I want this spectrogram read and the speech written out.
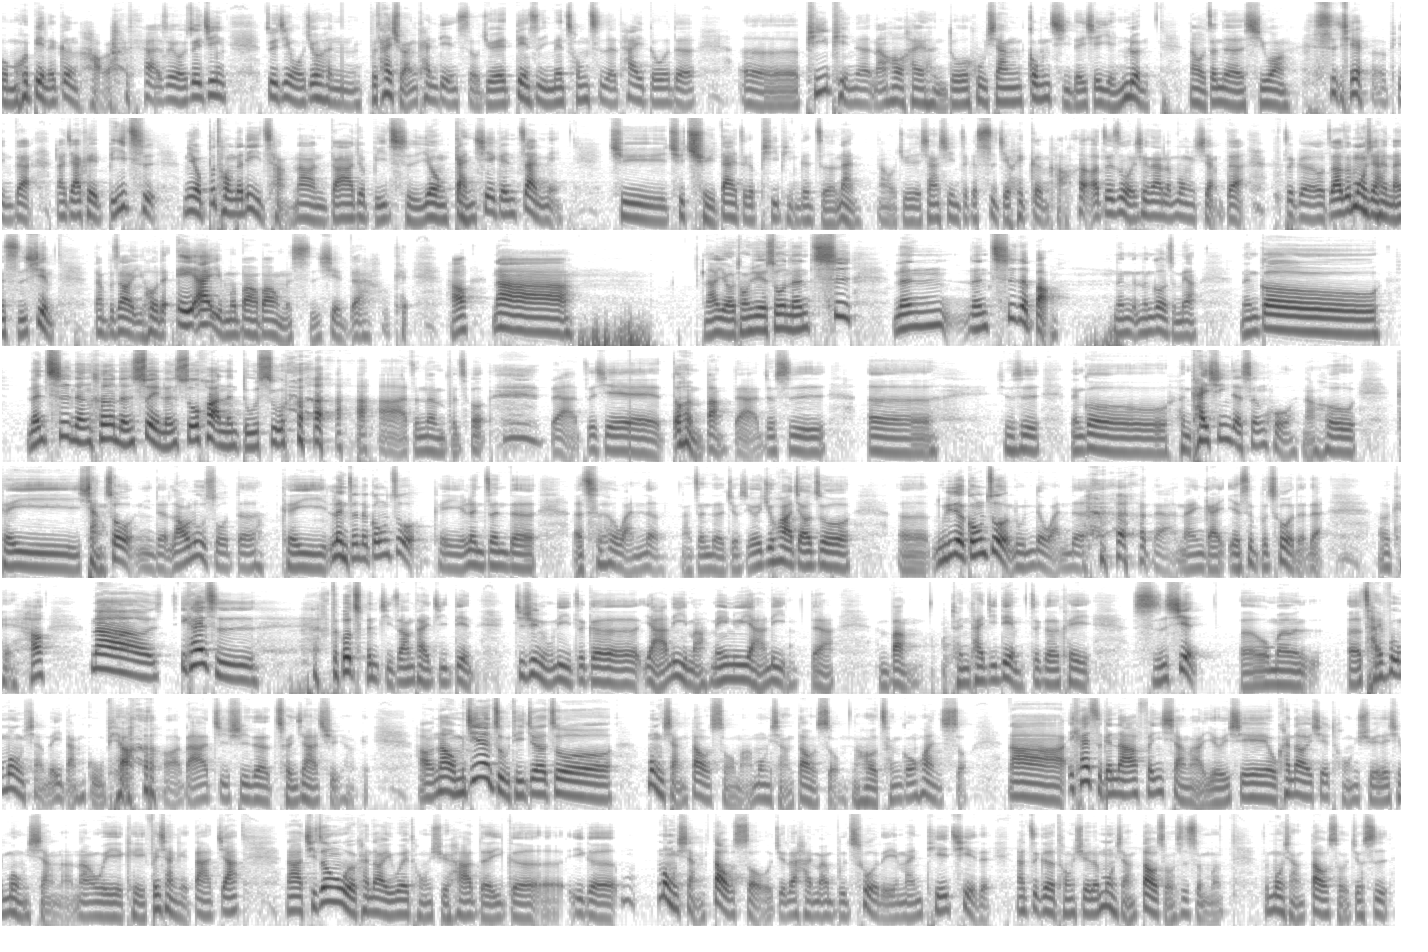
我们会变得更好了，所以我最近最近我就很不太喜欢看电视，我觉得电视里面充斥了太多的呃批评了，然后还有很多互相攻击的一些言论。那我真的希望 世界和平的，大家可以彼此，你有不同的立场，那大家就彼此用感谢跟赞美去去取代这个批评跟责难。那我觉得相信这个世界会更好，啊，这是我现在的梦想。对，这个我知道这梦想很难实现。但不知道以后的 AI 有没有办法帮我们实现的？OK，好，那那有同学说能吃能能吃得饱，能能够怎么样？能够能吃能喝能睡能说话能读书，哈哈哈哈，真的很不错，对啊，这些都很棒，对啊，就是呃，就是能够很开心的生活，然后。可以享受你的劳碌所得，可以认真的工作，可以认真的呃吃喝玩乐。那真的就是有一句话叫做呃努力的工作，努力的玩乐，对啊，那应该也是不错的，对。OK，好，那一开始 多存几张台积电，继续努力。这个雅丽嘛，美女雅丽，对啊，很棒，囤台积电，这个可以实现呃我们。呃，财富梦想的一档股票，好，大家继续的存下去。OK，好，那我们今天的主题就叫做梦想到手嘛，梦想到手，然后成功换手。那一开始跟大家分享啊，有一些我看到一些同学的一些梦想了，那我也可以分享给大家。那其中我有看到一位同学，他的一个一个梦想到手，我觉得还蛮不错的，也蛮贴切的。那这个同学的梦想到手是什么？这梦想到手就是。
